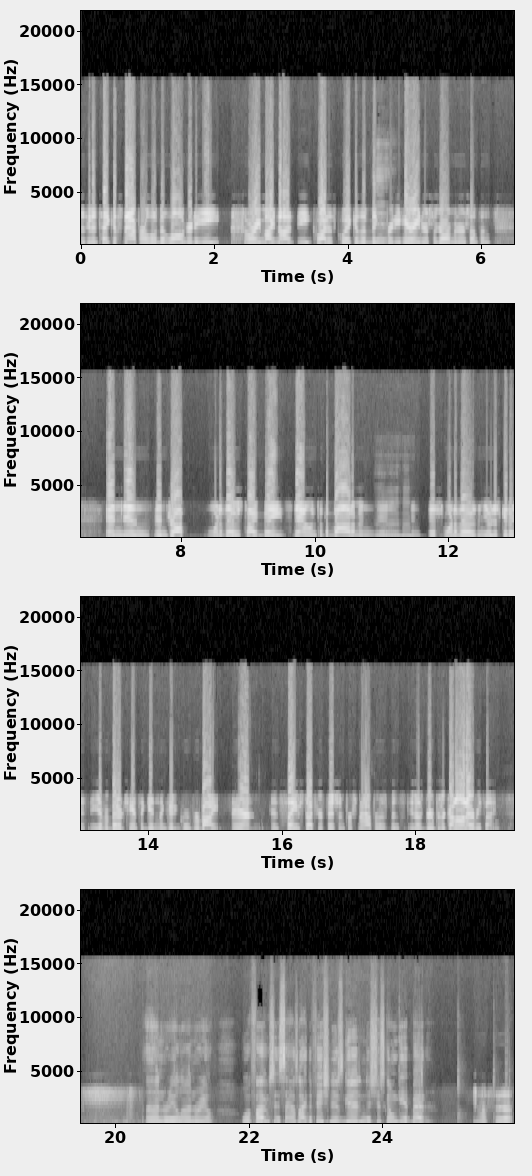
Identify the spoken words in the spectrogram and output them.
is going to take a snapper a little bit longer to eat, or he might not eat quite as quick as a big Yeah. pretty herring or cigar minnow or something. And and and drop one of those type baits down to the bottom and Mhm. and, and fish one of those, and you'll just get a you have a better chance of getting a good grouper bite. And and same stuff you're fishing for snapper. There's been you know groupers are kind of on everything. Unreal, unreal. Well, folks, it sounds like the fishing is good and it's just going to get better. That's it.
